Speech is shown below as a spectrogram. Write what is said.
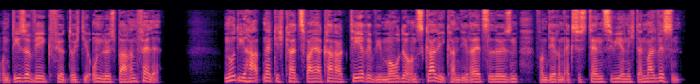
und dieser Weg führt durch die unlösbaren Fälle. Nur die Hartnäckigkeit zweier Charaktere wie Mulder und Scully kann die Rätsel lösen, von deren Existenz wir nicht einmal wissen.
